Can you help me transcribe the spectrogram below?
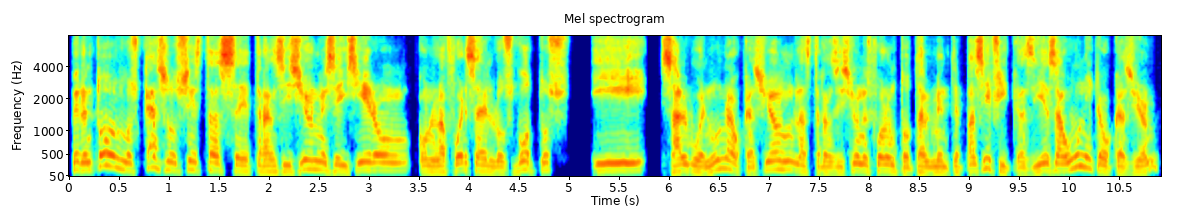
Pero en todos los casos estas eh, transiciones se hicieron con la fuerza de los votos y salvo en una ocasión, las transiciones fueron totalmente pacíficas y esa única ocasión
